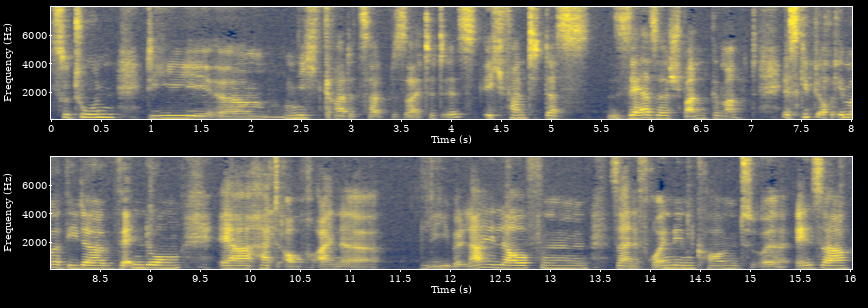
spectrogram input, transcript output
zu tun, die ähm, nicht gerade zart beseitet ist. Ich fand das sehr, sehr spannend gemacht. Es gibt auch immer wieder Wendungen. Er hat auch eine Liebelei laufen. Seine Freundin kommt, äh, Elsa,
